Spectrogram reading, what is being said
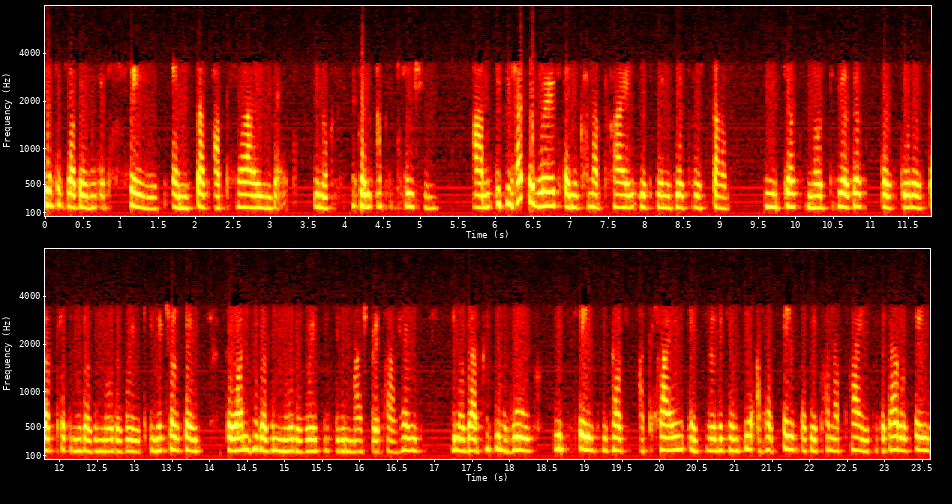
this is what the word says, and start applying that. You know, it's an application. Um, if you have the word and you can apply it when you go through stuff, you just not you're just as good as that person who doesn't know the word. In actual sense, the one who doesn't know the word is even much better. Hence, you know, there are people who with faith without applying. So they can say, I have faith that they can apply it. The Bible says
